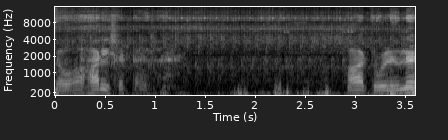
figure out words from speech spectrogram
દવા સારી શકાય છે હા, તોડી લે.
